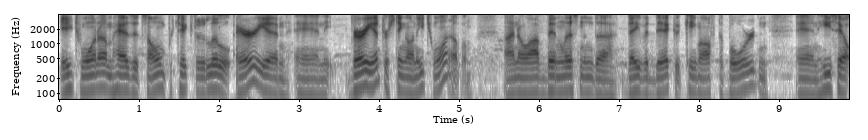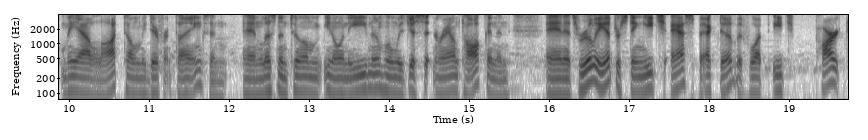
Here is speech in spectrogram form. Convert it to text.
each one of them has its own particular little area and, and very interesting on each one of them. I know I've been listening to David Dick that came off the board and, and he's helped me out a lot, telling me different things and, and listening to him, you know, in the evening when we was just sitting around talking and, and it's really interesting each aspect of it, what each part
